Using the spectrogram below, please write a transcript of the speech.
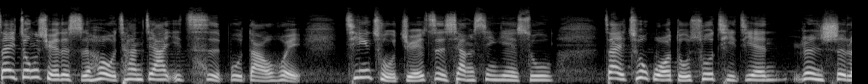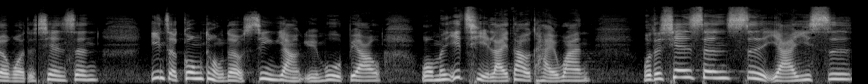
在中学的时候参加一次布道会，清楚决志相信耶稣。在出国读书期间，认识了我的先生，因着共同的信仰与目标，我们一起来到台湾。我的先生是牙医师，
